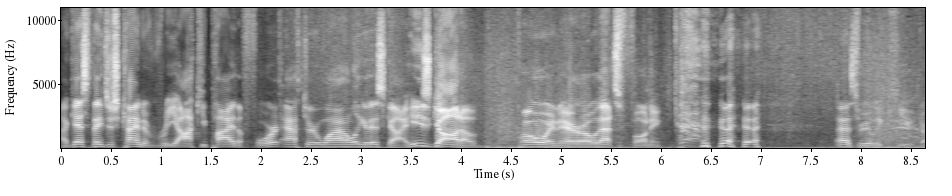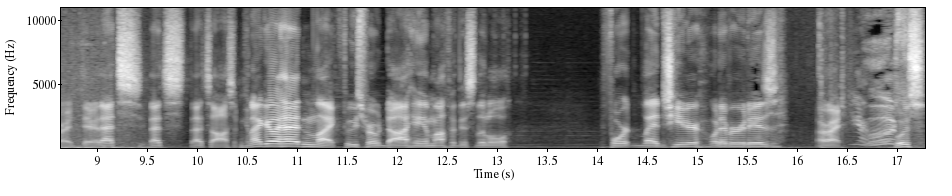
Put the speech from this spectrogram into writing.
I guess they just kind of reoccupy the fort after a while. Look at this guy. He's got a bow and arrow. That's funny. that's really cute right there. That's that's that's awesome. Can I go ahead and like Fus Ro Dah him off of this little fort ledge here, whatever it is? All right. Fus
